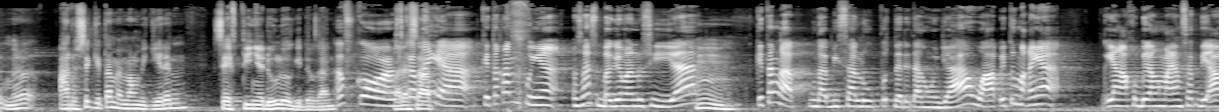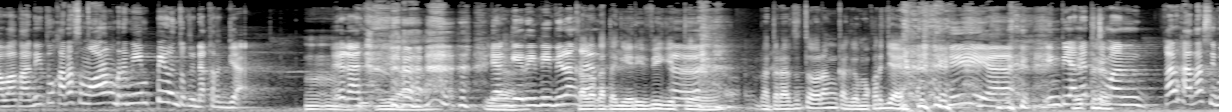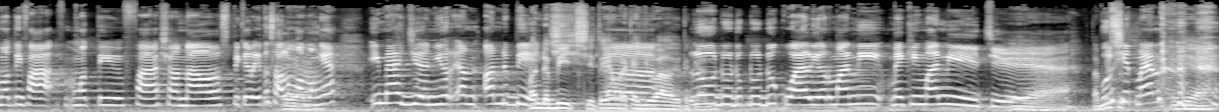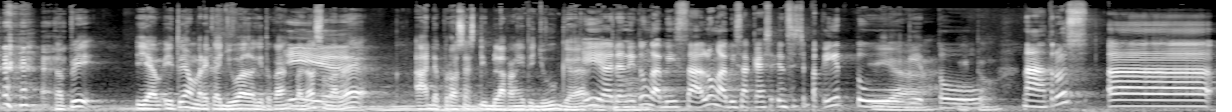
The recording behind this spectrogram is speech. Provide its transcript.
Harusnya kita memang mikirin safety-nya dulu gitu kan. Of course, Pada karena saat- ya kita kan punya, maksudnya sebagai manusia, Hmm. kita nggak nggak bisa luput dari tanggung jawab. Itu makanya yang aku bilang mindset di awal tadi itu karena semua orang bermimpi untuk tidak kerja, Mm-mm. ya kan? Iya. yang Iya. Gary Vee bilang Kalau kan, kata Gary Vee gitu, rata-rata tuh orang kagak mau kerja ya. iya, impiannya itu cuman kan karena si motiva motivational speaker itu selalu Iya. ngomongnya imagine you're on, on the beach. On the beach, itu yang mereka Eh, jual gitu kan. Lu duduk-duduk while your money making money, cie. Tapi Bullshit man. Iya. Tapi ya itu yang mereka jual gitu kan. Padahal Iya. sebenarnya ada proses di belakang itu juga. Iya gitu. dan itu nggak bisa, lu nggak bisa cash in secepat itu Iya, gitu. gitu. Nah terus eh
